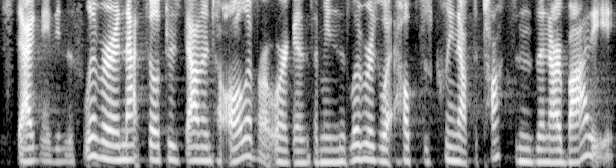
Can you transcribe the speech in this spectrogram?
stagnating this liver, and that filters down into all of our organs. I mean, the liver is what helps us clean out the toxins in our body.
